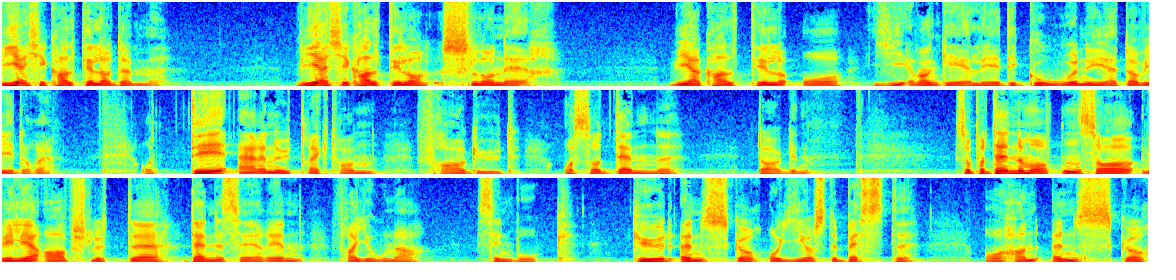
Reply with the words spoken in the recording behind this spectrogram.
Vi er ikke kalt til å dømme. Vi er ikke kalt til å slå ned. Vi er kalt til å gi evangeliet, de gode nyheter, videre. Og det er en utdrekt hånd fra Gud også denne dagen. Så på denne måten så vil jeg avslutte denne serien fra Jonah sin bok. Gud ønsker å gi oss det beste, og han ønsker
